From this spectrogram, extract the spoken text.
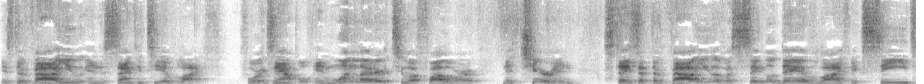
is the value and the sanctity of life. For example, in one letter to a follower, Nichiren states that the value of a single day of life exceeds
